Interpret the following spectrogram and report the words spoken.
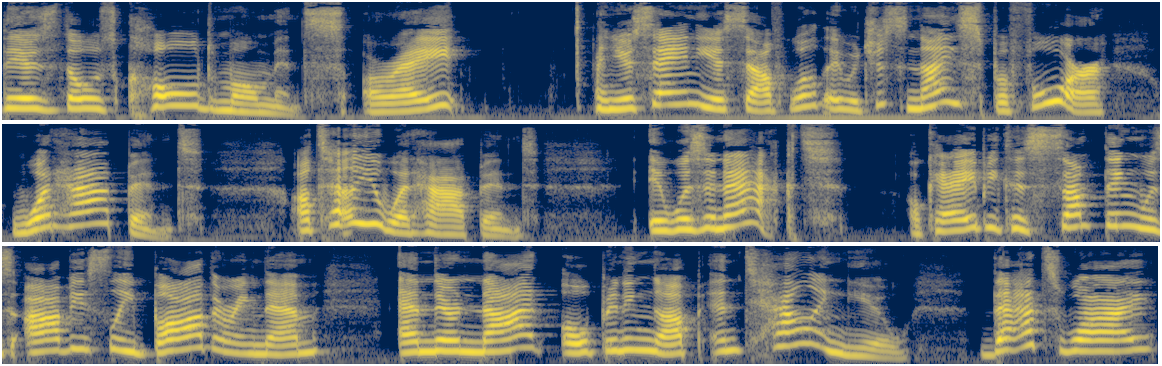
there's those cold moments, all right? And you're saying to yourself, well, they were just nice before. What happened? I'll tell you what happened. It was an act, okay? Because something was obviously bothering them and they're not opening up and telling you. That's why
